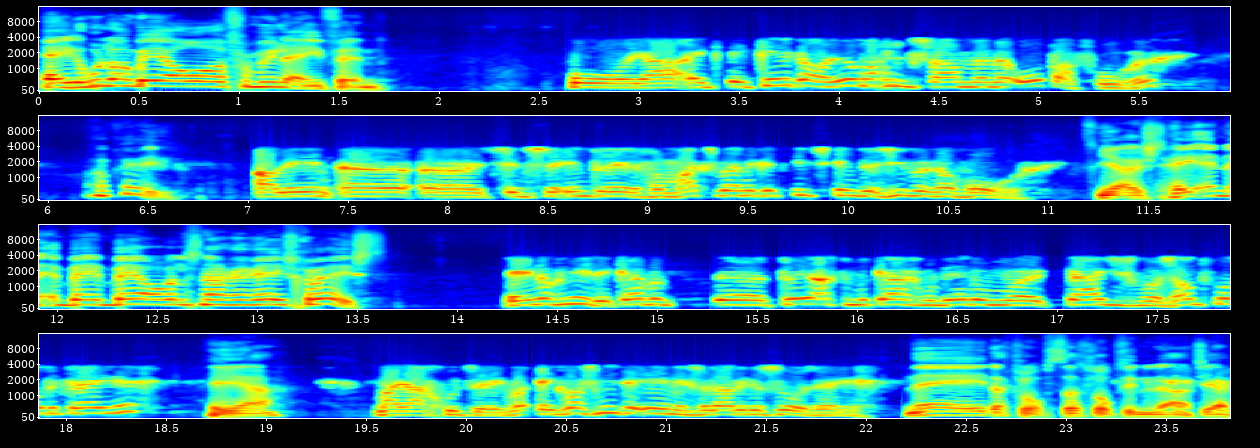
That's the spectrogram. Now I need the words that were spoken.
Hey, hoe lang ben je al Formule 1 fan? Oh ja, ik, ik keek al heel lang samen met mijn opa vroeger. Oké. Alleen sinds de intrede van Max ben ik het iets intensiever gaan volgen. Juist. Hey, en en ben, ben je al wel eens naar een race geweest? Nee, nog niet. Ik heb het eh, twee achter elkaar geprobeerd om eh, kaartjes voor Zandvoort te krijgen. Ja. Maar ja, goed, ik, ik was niet de enige, laat ik het zo zeggen. Nee, dat klopt. Dat klopt inderdaad, ja.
